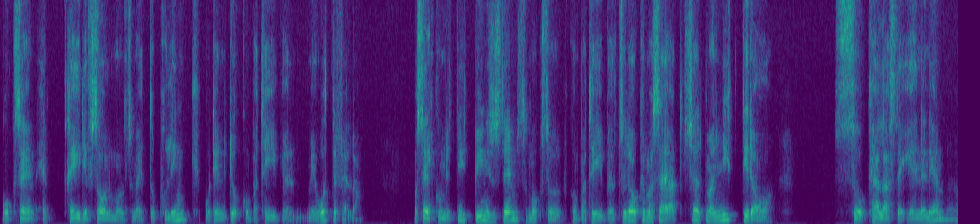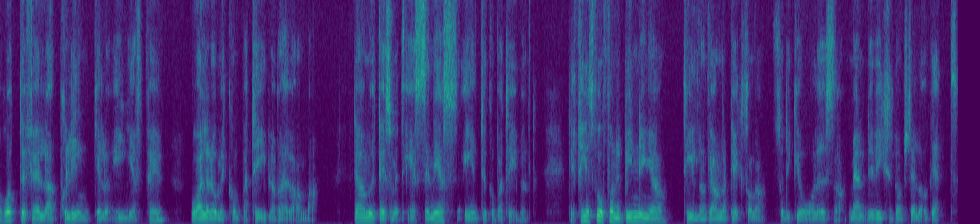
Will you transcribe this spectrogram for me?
och sen en tredje för Salomon som heter Prolink och den är då kompatibel med återfälla. Och sen kom det ett nytt bindningssystem som också är kompatibelt. Så då kan man säga att köper man nytt idag så kallas det NNN, Rottefälla, Prolink eller IFP och alla de är kompatibla med varandra. Däremot det som ett SNS är inte kompatibelt. Det finns fortfarande bindningar till de gamla pjäxorna så det går att lösa. Men det är viktigt att man beställer rätt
